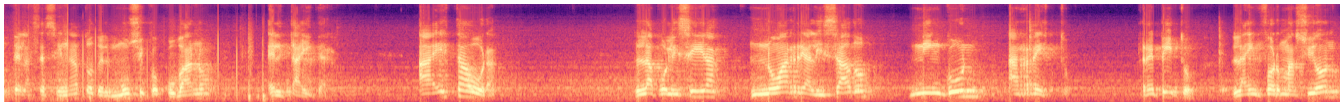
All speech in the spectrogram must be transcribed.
del asesinato del músico cubano El Tiger. A esta hora, la policía no ha realizado ningún arresto. Repito, la información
